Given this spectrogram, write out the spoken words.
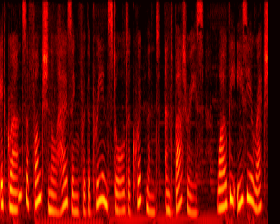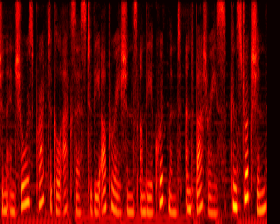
It grants a functional housing for the pre-installed equipment and batteries, while the easy erection ensures practical access to the operations on the equipment and batteries. Construction,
